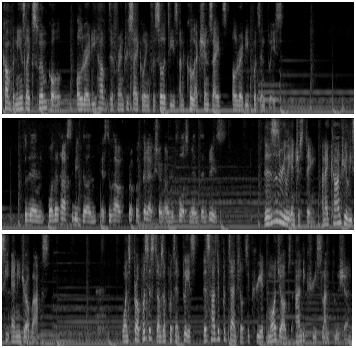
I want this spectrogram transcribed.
companies like SWMCOL already have different recycling facilities and collection sites already put in place. So then, what that has to be done is to have proper collection and enforcement in place. This is really interesting, and I can't really see any drawbacks. Once proper systems are put in place, this has the potential to create more jobs and decrease land pollution.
